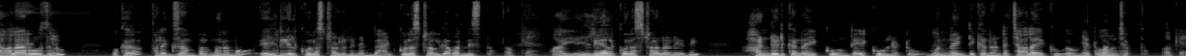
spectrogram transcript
చాలా రోజులు ఒక ఫర్ ఎగ్జాంపుల్ మనము ఎల్డిఎల్ కొలెస్ట్రాల్ అనేది బ్యాడ్ కొలెస్ట్రాల్గా వర్ణిస్తాం ఆ ఎల్డిఎల్ కొలెస్ట్రాల్ అనేది హండ్రెడ్ కన్నా ఎక్కువ ఉంటే ఎక్కువ ఉన్నట్టు వన్ నైన్టీ కన్నా ఉంటే చాలా ఎక్కువగా ఉన్నట్టు మనం. చెప్తాం. ఓకే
